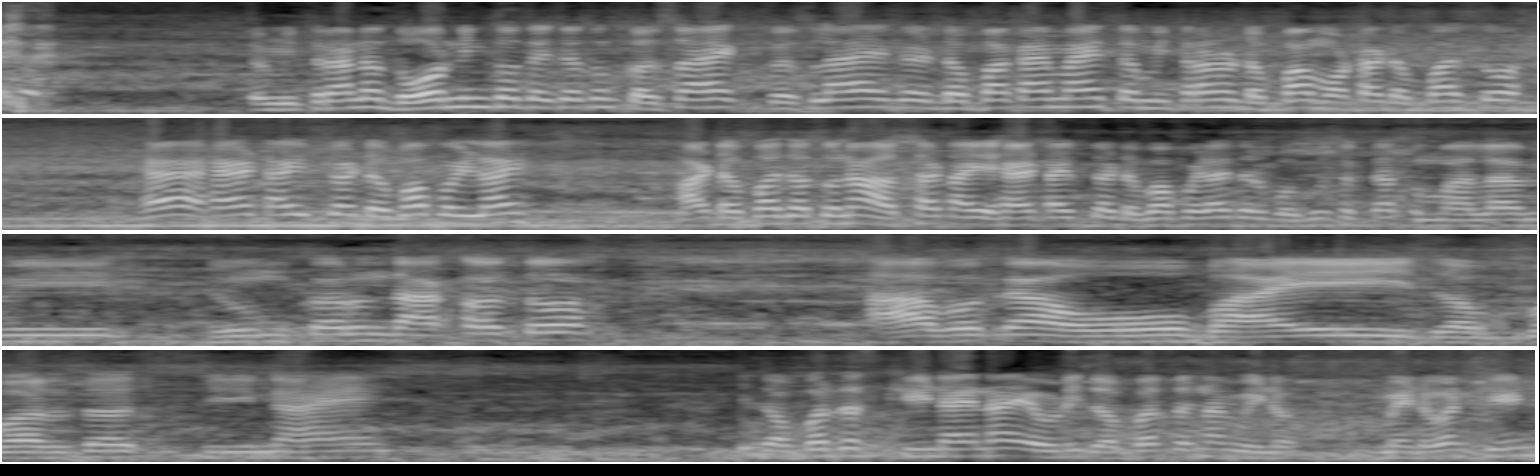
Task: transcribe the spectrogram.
तर मित्रांनो दोर निघतो त्याच्यातून. कसं आहे कसला आहे डब्बा काय माहीत? तर मित्रांनो डब्बा मोठा डब्बा असतो. ह्या ह्या टाईपचा डब्बा पडला आहे हा डब्बा जातो ना असा टाई ह्या टाईपचा डब्बा पडला आहे तर बघू शकता तुम्हाला मी झूम करून दाखवतो. हा बघा ओ भाई जबरदस्त सीन आहे. जबरदस्त खिंड आहे ना एवढी जबरदस्त ना मेंढ मेंढवण खिंड.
